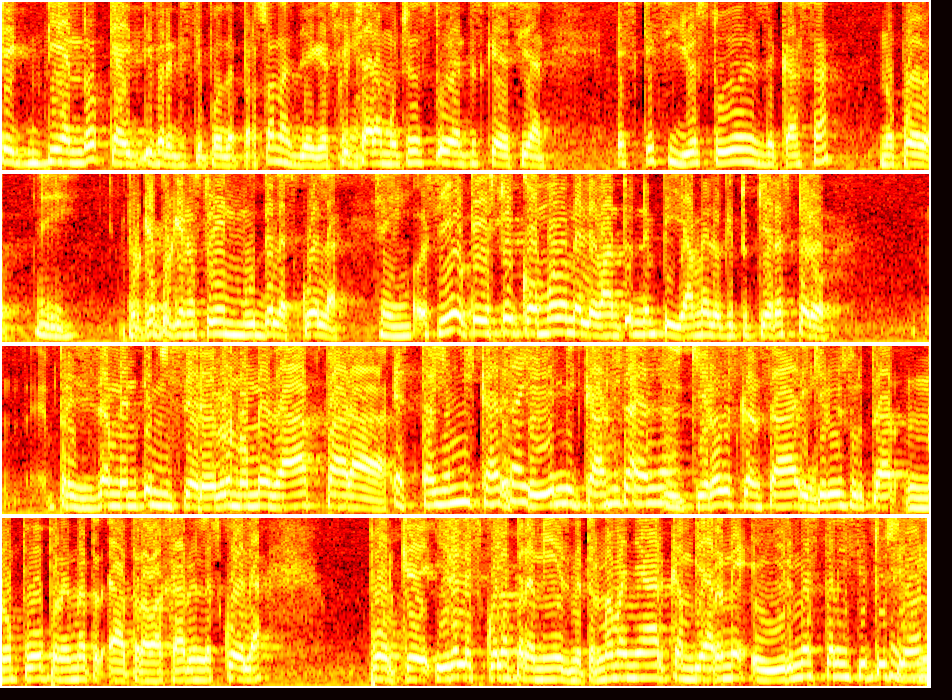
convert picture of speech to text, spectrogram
entiendo que hay diferentes tipos de personas. Llegué a escuchar a muchos estudiantes que decían, es que si yo estudio desde casa, no puedo. Sí. ¿Por qué? Porque no estoy en mood de la escuela. Sí. O- Sí, ok, estoy cómodo, me levanto en pijama, lo que tú quieras, pero eh, precisamente mi cerebro no me da para... Estoy en mi casa. Estoy en mi casa, y quiero descansar y quiero disfrutar. No puedo ponerme a, tra- a trabajar en la escuela porque ir a la escuela para mí es meterme a bañar, cambiarme e irme hasta la institución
